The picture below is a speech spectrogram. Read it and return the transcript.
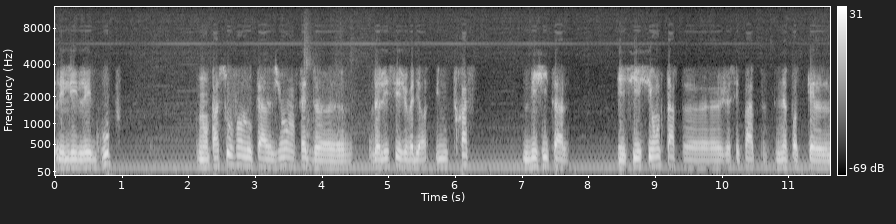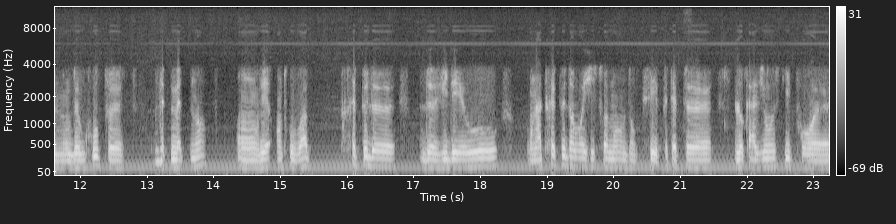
les, groupes n'ont pas souvent l'occasion, en fait, de, de, laisser, je veux dire, une trace digitale. Et si, si on tape, je sais pas, n'importe quel nom de groupe, Maintenant, on, on trouvera très peu de, vidéos, on a très peu d'enregistrements, donc c'est peut-être euh, l'occasion aussi pour euh,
